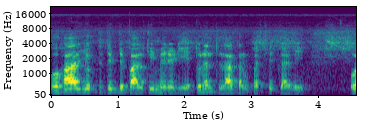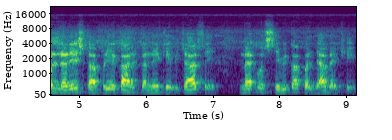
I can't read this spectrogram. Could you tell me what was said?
ओहार युक्त दिव्य पालकी मेरे लिए तुरंत लाकर उपस्थित कर दी। उन नरेश का प्रिय कार्य करने के विचार से मैं उस शिविका पर जा बैठी।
